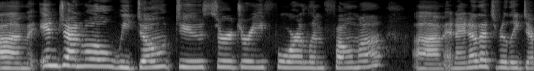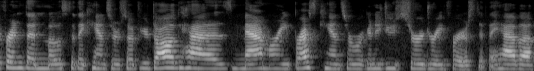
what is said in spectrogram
Um, in general, we don't do surgery for lymphoma. Um, and I know that's really different than most of the cancers. So if your dog has mammary breast cancer, we're going to do surgery first. If they have a,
